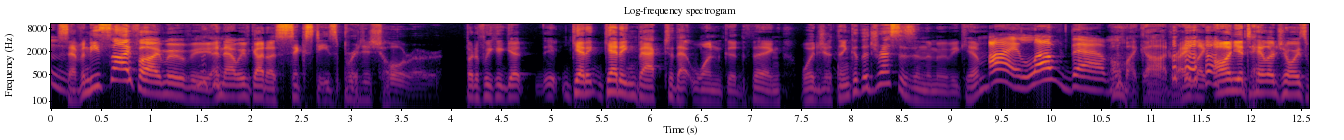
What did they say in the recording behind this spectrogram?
Mm-hmm. 70s sci-fi movie, and now we've got a 60s British horror. But if we could get getting getting back to that one good thing, what'd you think of the dresses in the movie, Kim? I love them. Oh my god, right? Like Anya Taylor Joy's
